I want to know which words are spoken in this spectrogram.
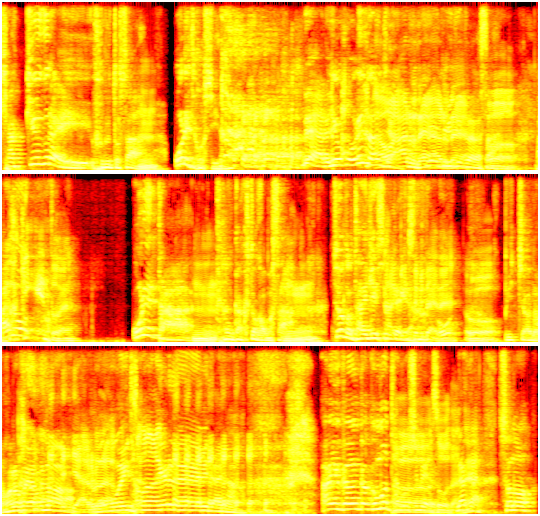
100球ぐらい振るとさ、折れてほしいね。ねあれよく折れるのあるじゃん。ああるね、あるね。見てたらさ、うんあのカ、キーンとね。折れた感覚とかもさ、ちょっと体験してみたい体験してみたいね。うん。おピッチャーなかなかやるな。やるな。重い球投げるね、みたいな。ああいう感覚も楽しめる。うんそうだね。なんか、その、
